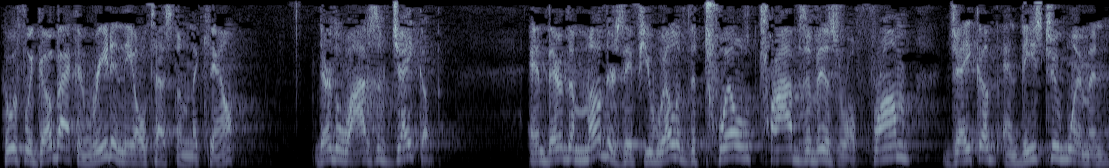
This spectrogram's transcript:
who, if we go back and read in the Old Testament account, they're the wives of Jacob. And they're the mothers, if you will, of the 12 tribes of Israel. From Jacob and these two women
